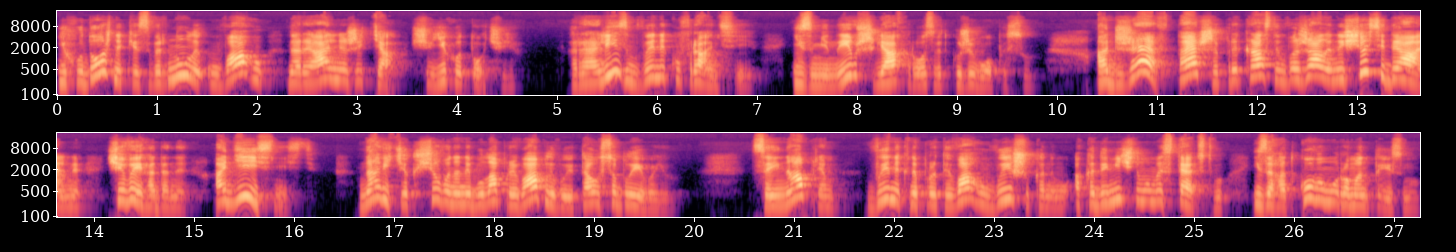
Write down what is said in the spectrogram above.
і художники звернули увагу на реальне життя, що їх оточує. Реалізм виник у Франції і змінив шлях розвитку живопису. Адже вперше прекрасним вважали не щось ідеальне чи вигадане, а дійсність, навіть якщо вона не була привабливою та особливою. Цей напрям виник на противагу вишуканому академічному мистецтву і загадковому романтизму.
